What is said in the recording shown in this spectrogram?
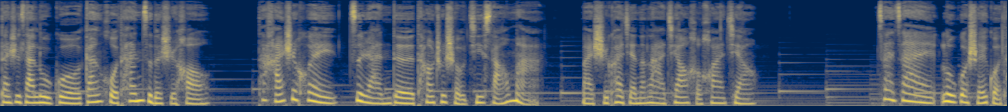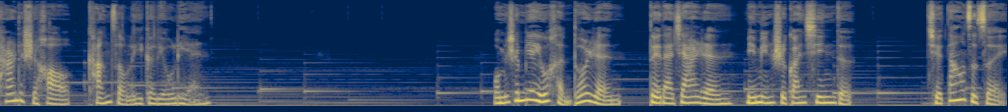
但是在路过干货摊子的时候，他还是会自然的掏出手机扫码，买十块钱的辣椒和花椒。再在路过水果摊的时候，扛走了一个榴莲。我们身边有很多人。对待家人明明是关心的，却刀子嘴，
